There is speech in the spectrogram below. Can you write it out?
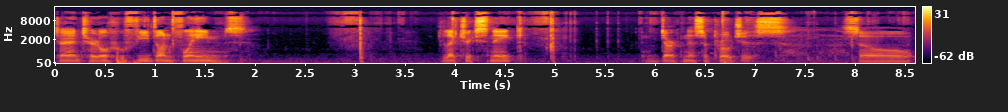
Giant Turtle who feeds on flames. Electric Snake. Darkness Approaches. So,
